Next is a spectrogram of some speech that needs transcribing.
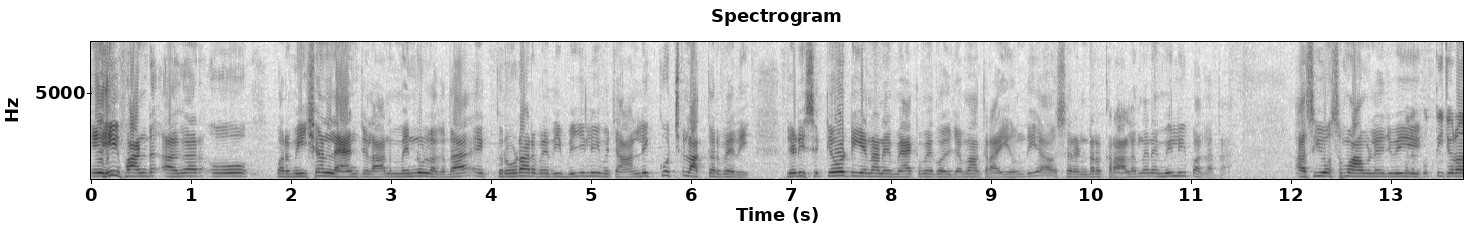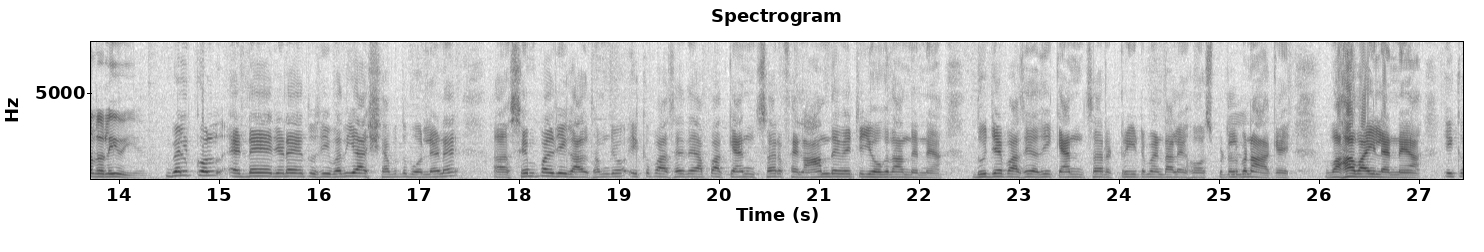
ਇਹੀ ਫੰਡ ਅਗਰ ਉਹ ਪਰਮਿਸ਼ਨ ਲੈਣ ਚਲਾਨ ਮੈਨੂੰ ਲੱਗਦਾ ਇਹ ਕਰੋੜਾਂ ਰੁਪਏ ਦੀ ਬਿਜਲੀ ਬਚਾਉਣ ਲਈ ਕੁਝ ਲੱਖ ਰੁਪਏ ਦੀ ਜਿਹੜੀ ਸਿਕਿਉਰਿਟੀ ਇਹਨਾਂ ਨੇ ਮਹਿਕਮੇ ਕੋਲ ਜਮ੍ਹਾਂ ਕਰਾਈ ਹੁੰਦੀ ਆ, ਉਹ ਸਰੈਂਡਰ ਕਰਾ ਲੈਂਦੇ ਨੇ, ਮਿਲੀ ਭਗਤ ਆ। ਅਸੀਂ ਉਸ ਮਾਮਲੇ 'ਚ ਵੀ ਕੁੱਤੀ ਚੋਰਾਂ ਰਲੀ ਹੋਈ ਹੈ। ਬਿਲਕੁਲ ਐਡੇ ਜਿਹੜੇ ਤੁਸੀਂ ਵਧੀਆ ਸ਼ਬਦ ਬੋਲੇ ਨੇ ਸਿੰਪਲ ਜੀ ਗੱਲ ਸਮਝੋ। ਇੱਕ ਪਾਸੇ ਤੇ ਆਪਾਂ ਕੈਂਸਰ ਫੈਲਾਉਣ ਦੇ ਵਿੱਚ ਯੋਗਦਾਨ ਦਿੰਨੇ ਆ ਦੂਜੇ ਪਾਸੇ ਅਸੀਂ ਕੈਂਸਰ ਟ੍ਰੀਟਮੈਂਟ ਵਾਲੇ ਹਸਪੀਟਲ ਬਣਾ ਕੇ ਵਾਹਵਾਈ ਲੈਂਦੇ ਆ ਇੱਕ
